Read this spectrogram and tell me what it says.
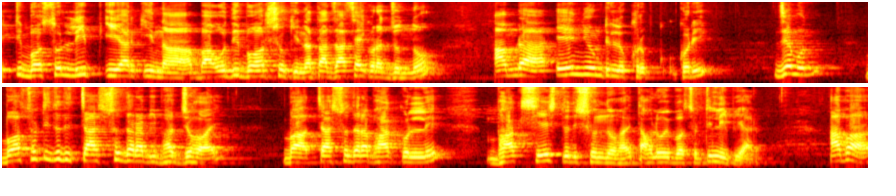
একটি বছর লিপ ইয়ার কি না বা অধিবর্ষ কি না তা যাচাই করার জন্য আমরা এই নিয়মটি লক্ষ্য করি। যেমন, বছরটি যদি চারশো দ্বারা বিভাজ্য হয় বা চারশো দ্বারা ভাগ করলে ভাগ শেষ যদি শূন্য হয় তাহলে ওই বছরটি লিপ ইয়ার। আবার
